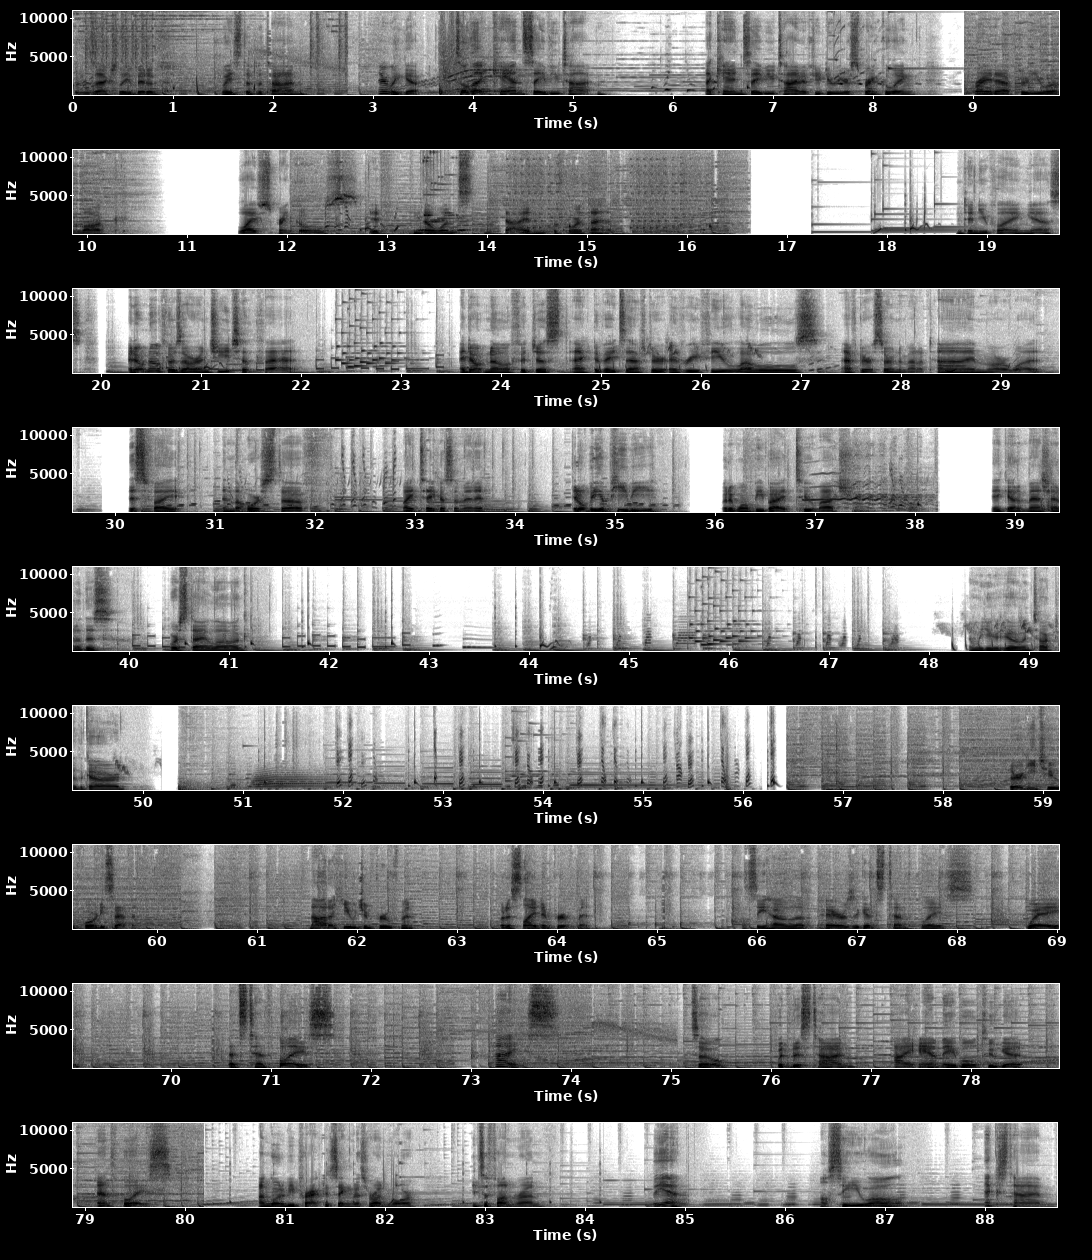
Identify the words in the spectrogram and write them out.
This is actually a bit of waste of the time. There we go. So that can save you time. That can save you time if you do your sprinkling right after you unlock life sprinkles if no one's died before that. Continue playing, yes. I don't know if there's RNG to that. I don't know if it just activates after every few levels, after a certain amount of time, or what. This fight and the horse stuff might take us a minute. It'll be a PB, but it won't be by too much. Okay, gotta mash out of this horse dialogue. And we go and talk to the guard. Thirty-two forty-seven. Not a huge improvement, but a slight improvement. Let's see how that pairs against 10th place. Wait. That's 10th place. Nice. So, with this time, I am able to get 10th place. I'm going to be practicing this run more. It's a fun run. But yeah, I'll see you all next time.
